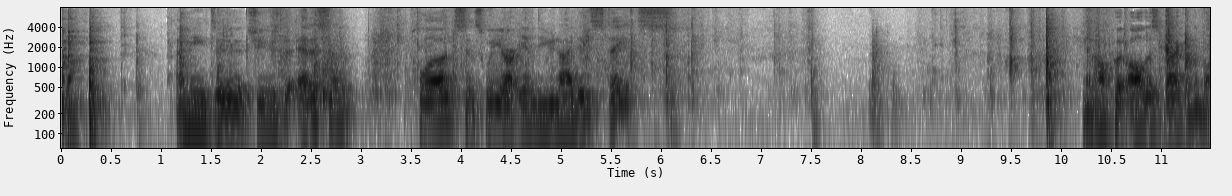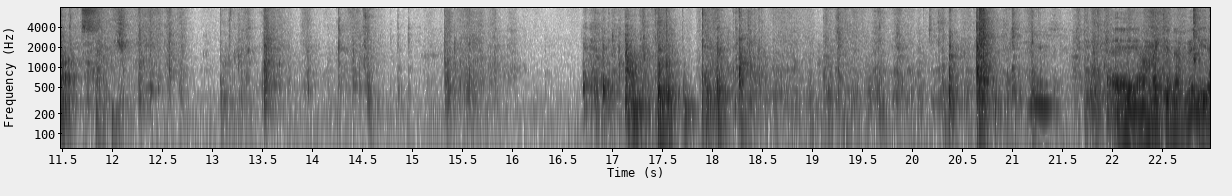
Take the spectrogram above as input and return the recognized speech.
I need to choose the Edison plug since we are in the United States. And I'll put all this back in the box. Hey, I'm making a video.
